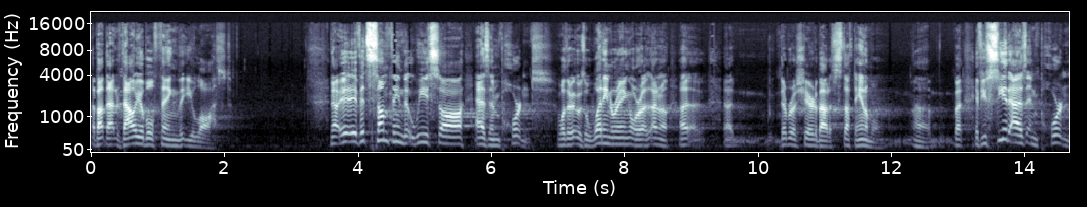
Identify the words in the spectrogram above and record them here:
about that valuable thing that you lost. Now, if it's something that we saw as important, whether it was a wedding ring or, I don't know, Deborah shared about a stuffed animal. Um, but if you see it as important,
